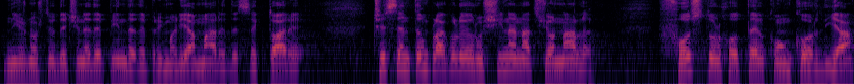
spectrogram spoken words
nici nu știu de cine depinde, de primăria mare, de sectoare. Ce se întâmplă acolo e o rușine națională. Fostul Hotel Concordia,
